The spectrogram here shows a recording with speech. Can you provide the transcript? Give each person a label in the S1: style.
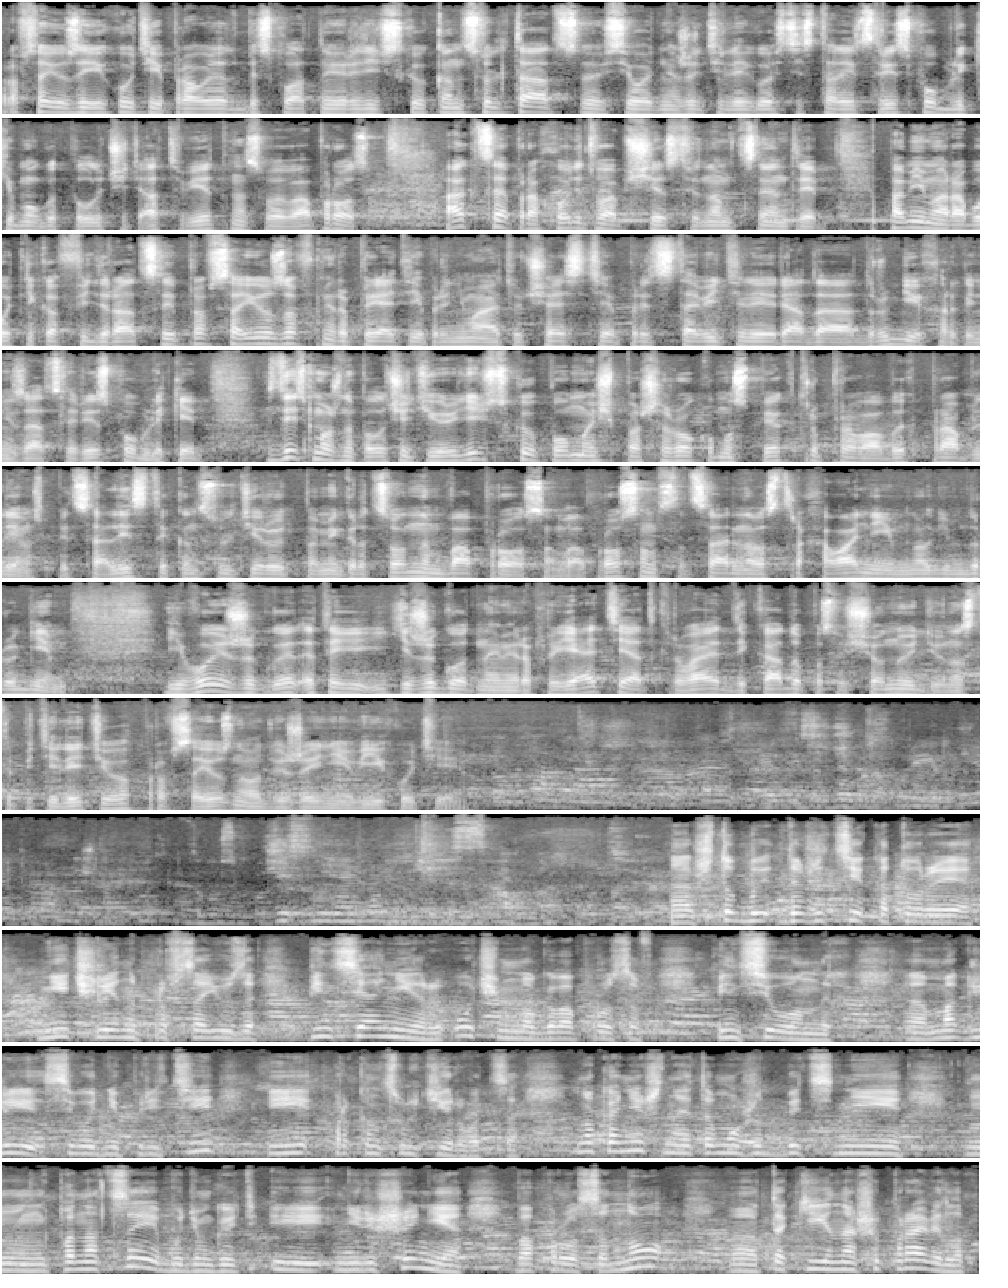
S1: Профсоюзы Якутии проводят бесплатную юридическую консультацию. Сегодня жители и гости столицы республики могут получить ответ на свой вопрос. Акция проходит в общественном центре. Помимо работников Федерации профсоюзов, в мероприятии принимают участие представители ряда других организаций республики. Здесь можно получить юридическую помощь по широкому спектру правовых проблем. Специалисты консультируют по миграционным вопросам, вопросам социального страхования и многим другим. Его ежегод- это ежегодное мероприятие открывает декаду, посвященную 95-летию профсоюзного движения в Якутии.
S2: А, чтобы даже те, которые не члены профсоюза, пенсионеры, очень много вопросов пенсионных, э, могли сегодня прийти и проконсультироваться. Но, конечно, это может быть не панацея, будем говорить, и не решение вопроса, но э, такие наши правила.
